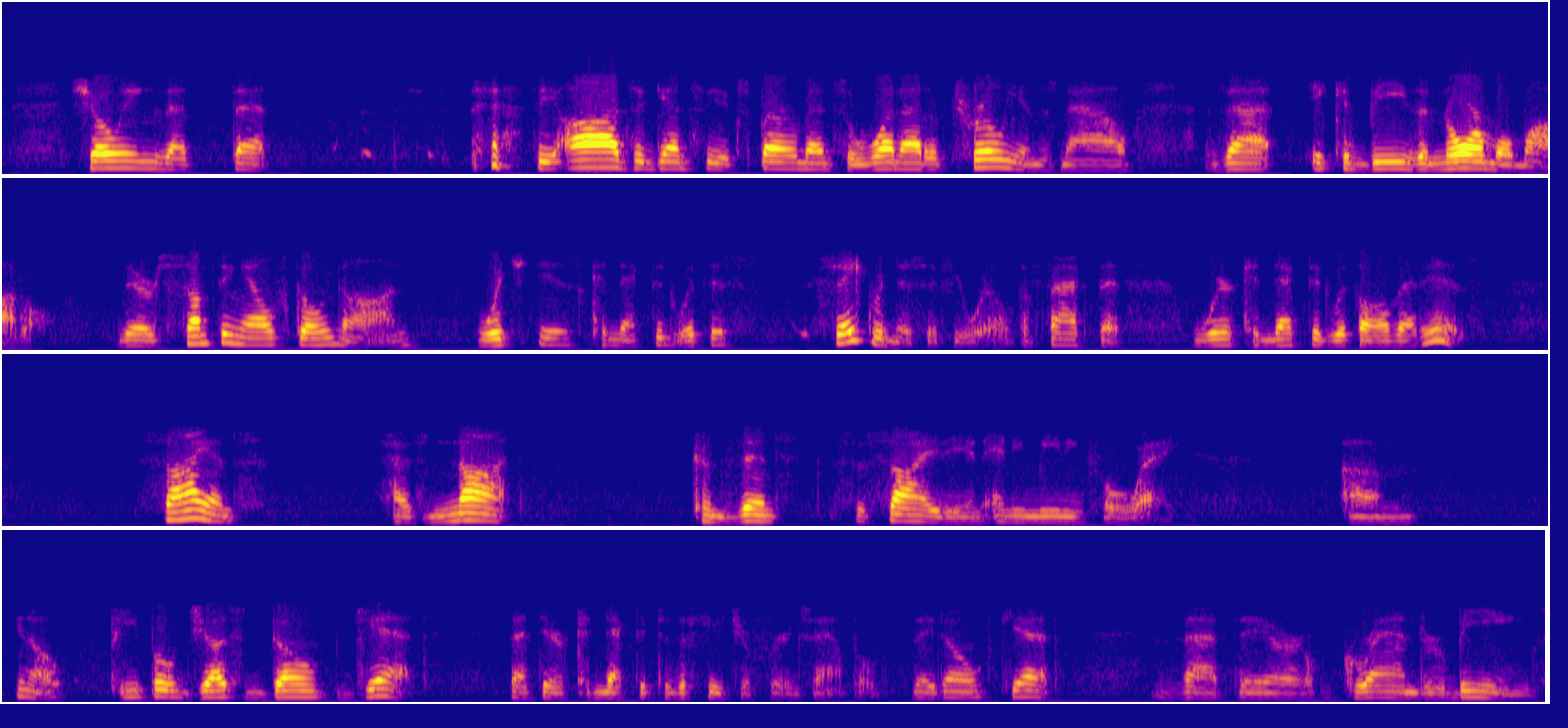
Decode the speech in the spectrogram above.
showing that that the odds against the experiments are one out of trillions now that it could be the normal model. There's something else going on which is connected with this sacredness, if you will, the fact that we're connected with all that is. Science has not convinced society in any meaningful way. Um, you know, people just don't get that they're connected to the future, for example. They don't get that they're grander beings.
